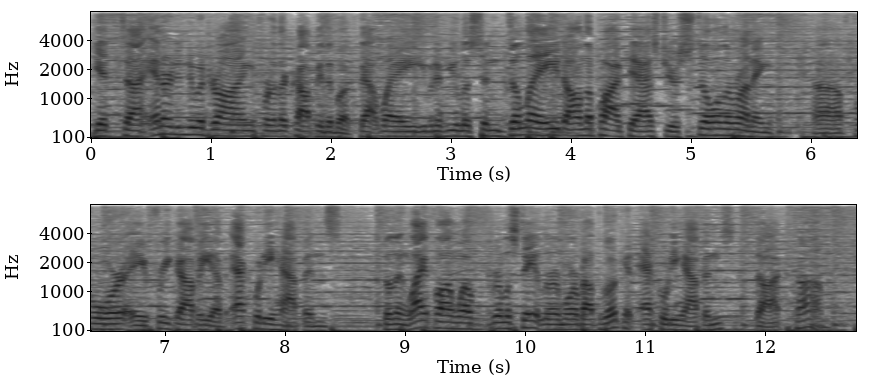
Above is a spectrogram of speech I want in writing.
get uh, entered into a drawing for another copy of the book. That way, even if you listen delayed on the podcast, you're still in the running uh, for a free copy of Equity Happens Building Lifelong Wealth with Real Estate. Learn more about the book at equityhappens.com.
